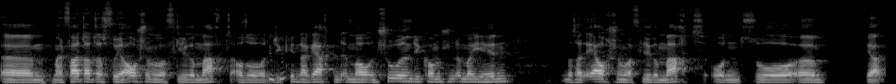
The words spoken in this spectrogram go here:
Ähm, mein Vater hat das früher auch schon immer viel gemacht. Also die mhm. Kindergärten immer und Schulen, die kommen schon immer hier hin. Und das hat er auch schon mal viel gemacht. Und so, ähm, ja,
